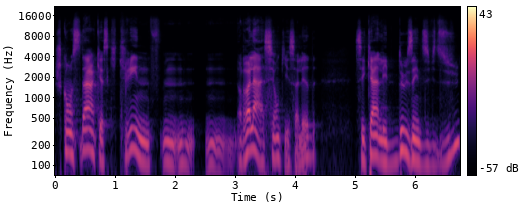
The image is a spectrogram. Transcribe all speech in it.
je considère que ce qui crée une, relation qui est solide, c'est quand les deux individus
